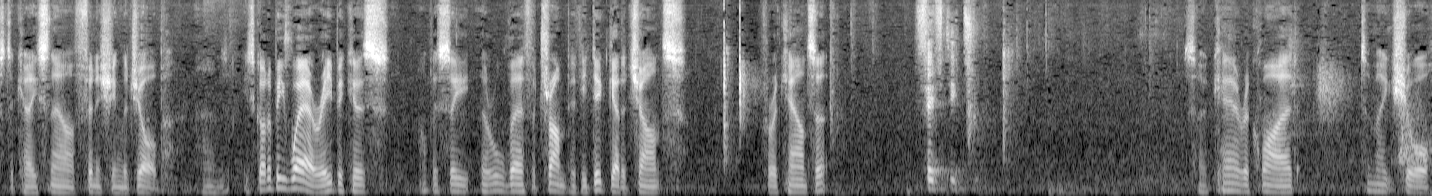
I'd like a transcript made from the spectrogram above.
Just a case now of finishing the job. And he's got to be wary because obviously they're all there for Trump if he did get a chance for a counter. 52. So care required to make sure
